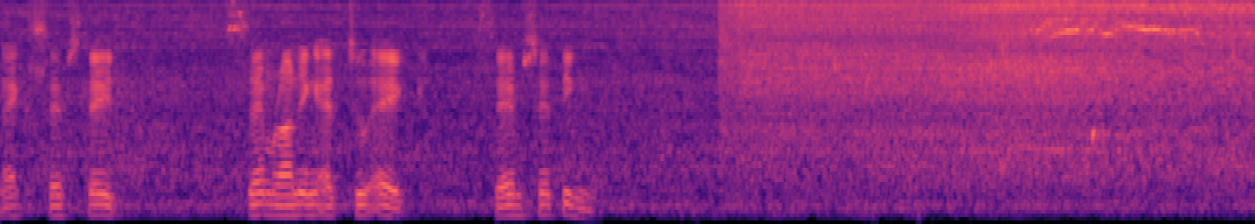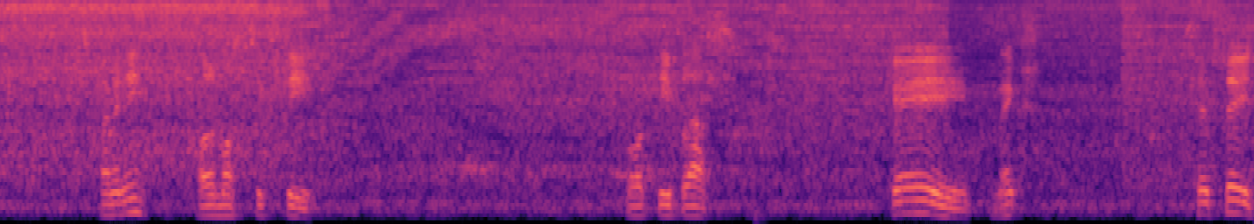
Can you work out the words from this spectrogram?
Next step state. Same running at 2 egg. Same setting. How many? Almost 60 40 plus okay next. Step state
